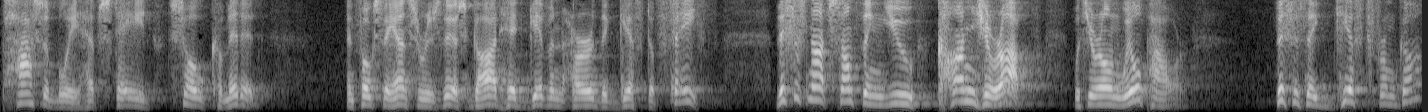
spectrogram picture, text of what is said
possibly have stayed so committed? And, folks, the answer is this God had given her the gift of faith. This is not something you conjure up with your own willpower, this is a gift from God.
